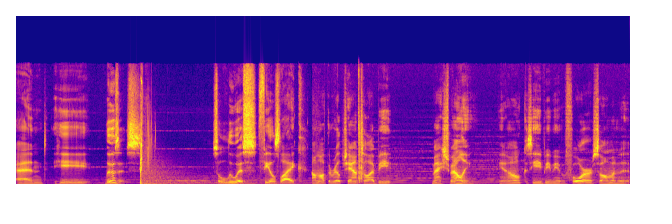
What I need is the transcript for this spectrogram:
And he loses. So Louis feels like, I'm not the real champ till I beat Max Schmeling, you know, because he beat me before, so I'm gonna,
